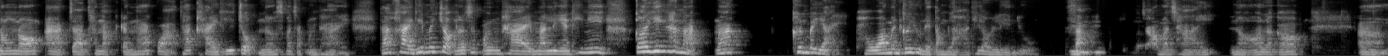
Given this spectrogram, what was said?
น้องๆ อาจจะถนัดกันมากกว่า ถ้าใครที่จบ nurse มาจากเมืองไทย ถ้าใครที่ไม่จบ nurse จากเมืองไทยมาเรียนที่นี่ก็ยิ่งถนัดมากขึ้นไปใหญ่ เพราะว่ามันก็อยู่ในตำราที่เราเรียนอยู่สับจะเอามาใช้เนาะแล้วก็อ่า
